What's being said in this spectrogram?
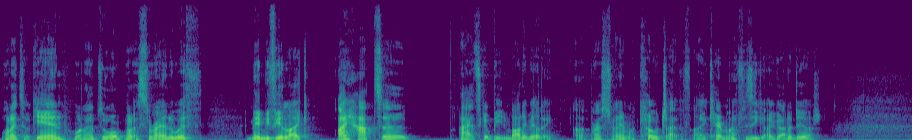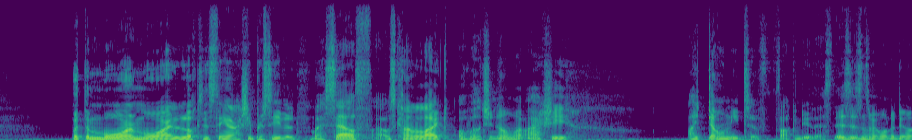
what I took in, what I absorbed, what I surrounded with, made me feel like I had to I had to compete in bodybuilding. I'm a personal trainer, I'm a coach, I've, I care about my physique, I got to do it. But the more and more I looked at this thing, I actually perceived it myself, I was kind of like, oh, well, do you know what? I actually, I don't need to fucking do this. This isn't what I want to do.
